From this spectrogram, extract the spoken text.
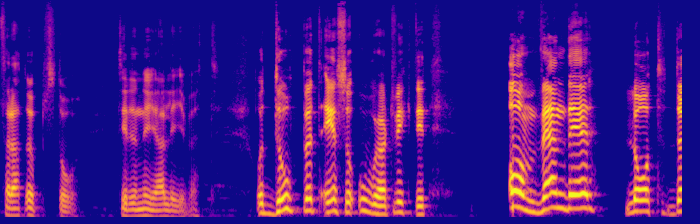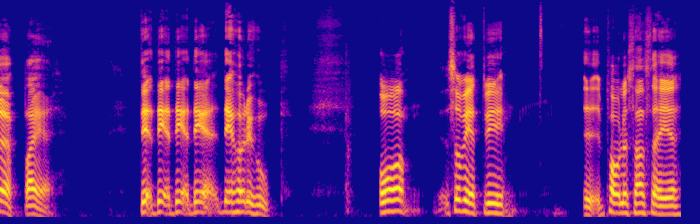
för att uppstå till det nya livet. Och dopet är så oerhört viktigt. Omvänd er, låt döpa er. Det, det, det, det, det hör ihop. Och så vet vi, eh, Paulus han säger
